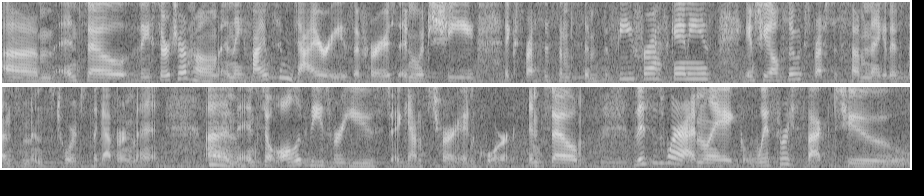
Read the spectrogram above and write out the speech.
Um, and so they search her home and they find some diaries of hers in which she expresses some sympathy for Afghanis and she also expresses some negative sentiments towards the government. Um, and so all of these were used against her in court. And so this is where I'm like, with respect to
